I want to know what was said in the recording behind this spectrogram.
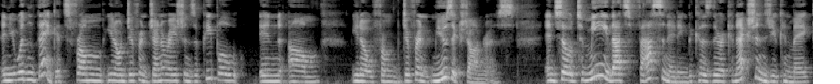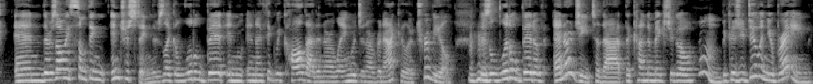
and you wouldn't think it's from, you know, different generations of people in, um, you know, from different music genres. And so to me, that's fascinating because there are connections you can make, and there's always something interesting. There's like a little bit, in, and I think we call that in our language, in our vernacular, trivial. There's a little bit of energy to that that kind of makes you go, hmm, because you do in your brain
